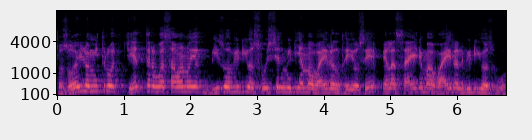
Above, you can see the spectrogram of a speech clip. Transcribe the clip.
તો જોઈ લો મિત્રો, ચેતર વસાવાનો એક બીજો વીડિયો સોશિયલ મીડિયામાં વાયરલ થયો છે. પેલા સાઈડમાં વાયરલ વીડિયો જુઓ.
